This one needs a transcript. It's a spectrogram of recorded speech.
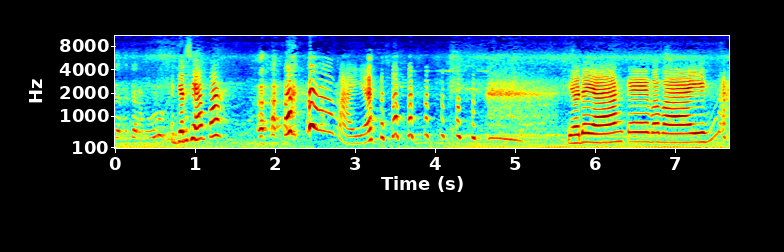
Kejar-kejar mulu. Ngejar siapa? Payah. ya udah ya. Oke, bye bye.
